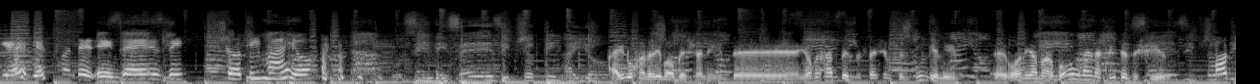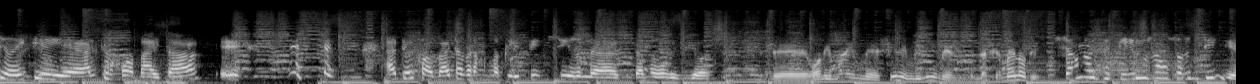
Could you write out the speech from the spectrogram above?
כן, שותים היום. היינו חברים הרבה שנים, ויום אחד באיזה סשן של ג'ינגלים, אה, רוני אמר בואו אולי נקליט איזה שיר. מוטי, ראיתי, אה, אל תלכו הביתה. אל תלכו הביתה ואנחנו מקליטים שיר לקדם אירוויזיון. ורוני בא עם אה, שיר עם מילים, אה, לשיר מלודי. שרנו את זה כאילו שאנחנו שרים טינגל.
